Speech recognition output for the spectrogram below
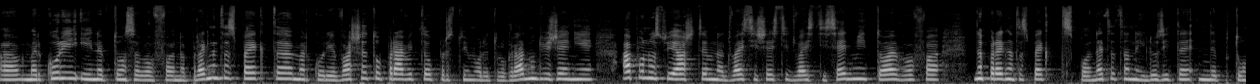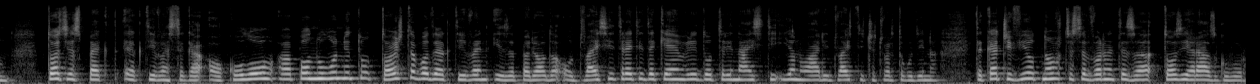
Меркурий и Нептун са в напрегнат аспект. Меркурий е вашият управител, предстои му ретроградно движение, а по настоящем на 26-27 той е в напрегнат аспект с планетата на иллюзите Нептун. Този аспект е активен сега около пълнолунието. Той ще бъде активен и за периода от 23 декември до 13 януари 24 година. Така че вие отново ще се върнете за този разговор.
